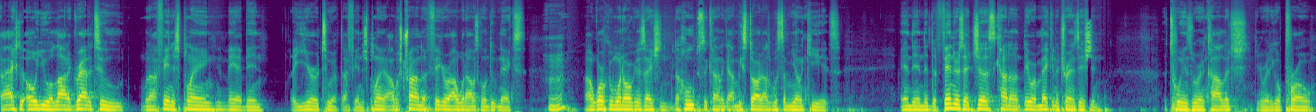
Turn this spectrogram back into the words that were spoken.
I actually owe you a lot of gratitude. When I finished playing, it may have been a year or two after I finished playing. I was trying to figure out what I was going to do next. Mm-hmm. I worked with one organization, the Hoops, that kind of got me started. I was with some young kids, and then the Defenders had just kind of they were making a transition. The Twins were in college, getting ready to go pro.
